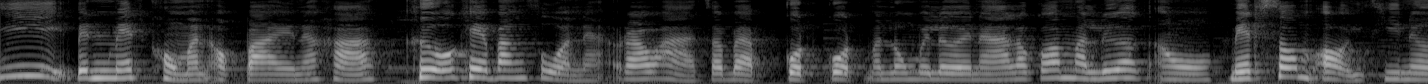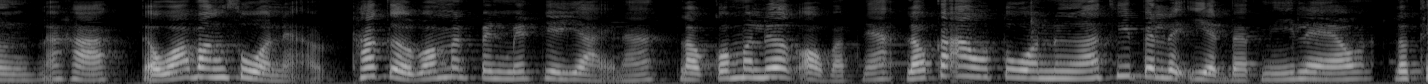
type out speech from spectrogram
ที่เป็นเม็ดของมันออกไปนะคะ คือโอเคบางส่วนเนี่ยเราอาจจะแบบกดๆมันลงไปเลยนะ แล้วก็มาเลือกเอาเม็ดส้มออกอีกทีนึงนะคะ แต่ว่าบางส่วนเนี่ยถ้าเกิดว่ามันเป็นเม็ดใหญ่ๆนะเราก็มาเลือกออกแบบเนี้ยแล้วก็เอาตัวเนื้อที่เป็นละเอียดแบบนี้แล้วเราเท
